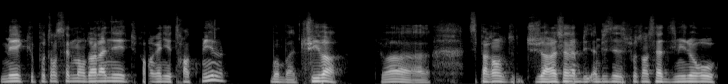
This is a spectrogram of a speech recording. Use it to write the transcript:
mais que potentiellement dans l'année, tu peux en gagner 30 000, bon, bah, tu y vas. Tu vois, euh, si par exemple, tu arrêtes un, bu- un business potentiel à 10 000 euros,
